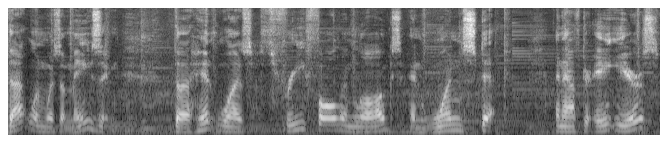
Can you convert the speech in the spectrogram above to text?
That one was amazing. The hint was three fallen logs and one stick. And after eight years,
